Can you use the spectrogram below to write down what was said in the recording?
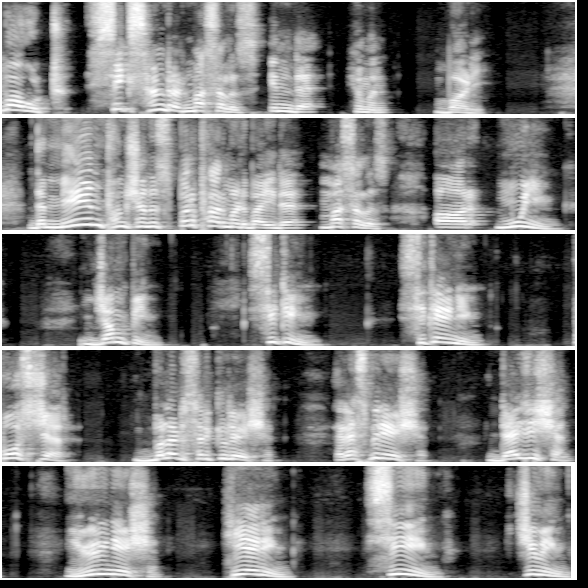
about 600 muscles in the human body the main function is performed by the muscles are moving jumping sitting standing posture blood circulation respiration digestion urination, hearing, seeing, chewing,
